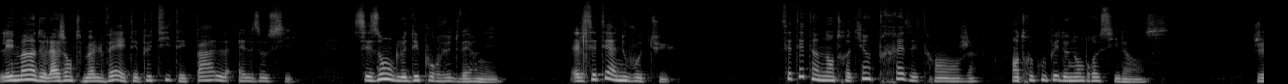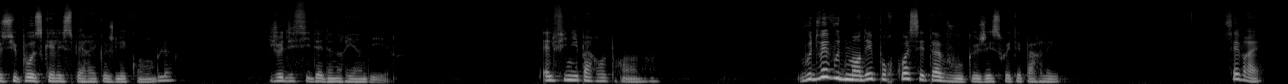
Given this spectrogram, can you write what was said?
Les mains de l'agente Mulvey étaient petites et pâles, elles aussi, ses ongles dépourvus de vernis. Elle s'était à nouveau tue. C'était un entretien très étrange, entrecoupé de nombreux silences. Je suppose qu'elle espérait que je les comble. Je décidai de ne rien dire. Elle finit par reprendre. Vous devez vous demander pourquoi c'est à vous que j'ai souhaité parler. C'est vrai.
